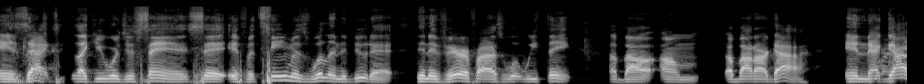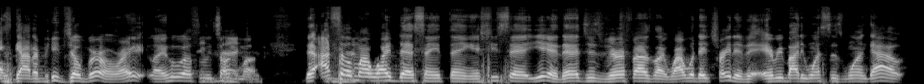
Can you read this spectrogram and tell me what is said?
And Zac, like you were just saying, said if a team is willing to do that, then it verifies what we think about um about our guy. And that right. guy's got to be Joe Burrow, right? Like who else are we talking about? That I told my wife that same thing, and she said, "Yeah, that just verifies like why would they trade it if everybody wants this one guy out?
